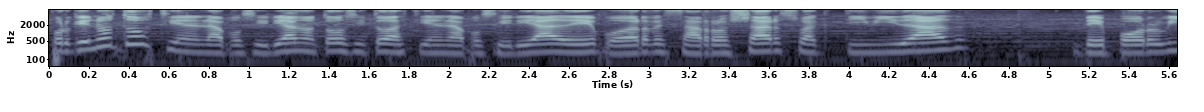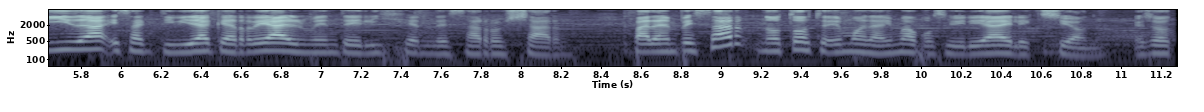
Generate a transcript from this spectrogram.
Porque no todos tienen la posibilidad, no todos y todas tienen la posibilidad de poder desarrollar su actividad de por vida, esa actividad que realmente eligen desarrollar. Para empezar, no todos tenemos la misma posibilidad de elección. Eso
